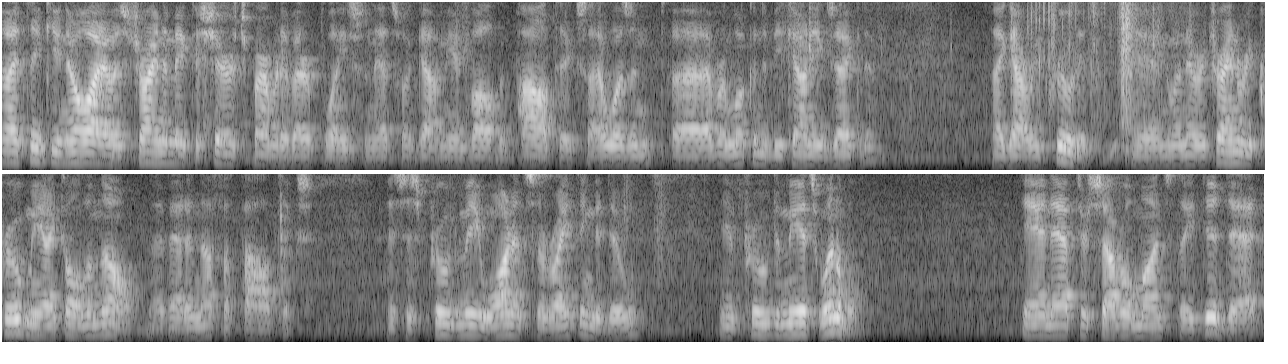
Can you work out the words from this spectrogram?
I think you know I was trying to make the sheriff's department a better place, and that's what got me involved in politics. I wasn't uh, ever looking to be county executive. I got recruited, and when they were trying to recruit me, I told them no. I've had enough of politics. This has proved to me, one, it's the right thing to do, and proved to me it's winnable. And after several months, they did that.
